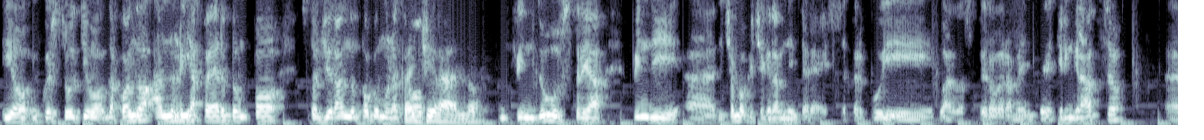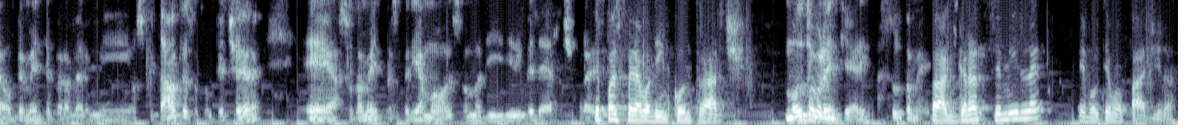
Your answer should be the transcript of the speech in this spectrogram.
Io in quest'ultimo, da quando hanno riaperto un po', sto girando un po' come una Stai girando. industria, quindi eh, diciamo che c'è grande interesse, per cui guarda, spero veramente, ti ringrazio. Eh, ovviamente per avermi ospitato, è stato un piacere e assolutamente speriamo insomma di, di rivederci presto. E poi speriamo di incontrarci. Molto volentieri, assolutamente. Ah, grazie mille e voltiamo pagina.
